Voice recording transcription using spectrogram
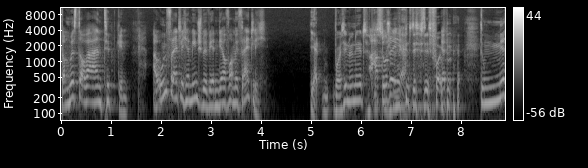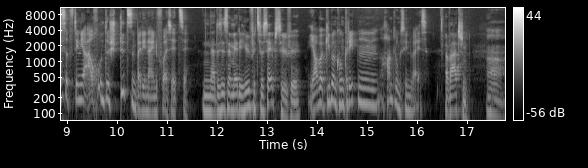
da musst du aber auch einen Tipp geben. Ein unfreundlicher Mensch, wir werden ja auf einmal freundlich. Ja, weiß ich noch nicht. Ah, da schon her. Das, das Ja, du müsstest den ja auch unterstützen bei den neuen Vorsätzen. Na, das ist ja mehr die Hilfe zur Selbsthilfe. Ja, aber gib einen konkreten Handlungshinweis. Erwatschen. Das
